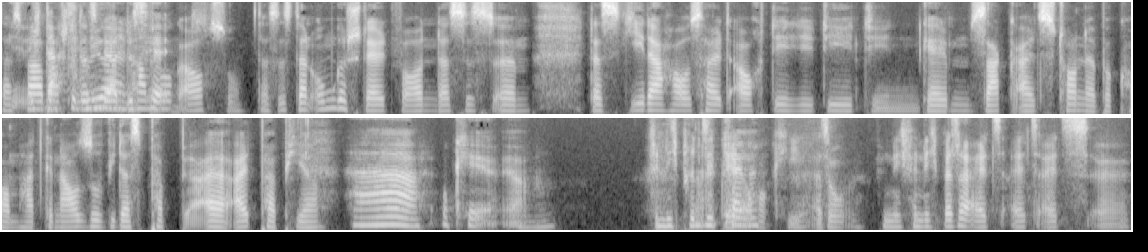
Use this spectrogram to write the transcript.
Das Ich war aber dachte, das wäre in bisher Hamburg auch so. Das ist dann umgestellt worden, dass es, ähm, dass jeder Haushalt auch die, die, den gelben Sack als Tonne bekommen hat, genauso wie das Pap äh, Altpapier. Ah, okay, ja. Finde ich prinzipiell auch okay. Also finde ich, finde ich besser als, als, als äh,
